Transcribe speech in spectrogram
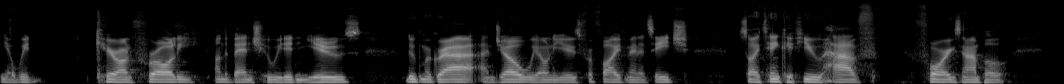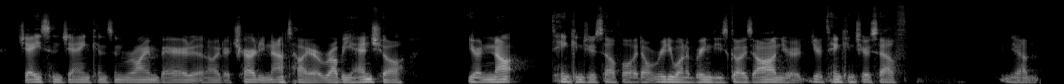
you know, with Ciarán Frawley on the bench, who we didn't use, Luke McGrath and Joe, we only used for five minutes each. So I think if you have, for example, Jason Jenkins and Ryan Baird and either Charlie Ngatai or Robbie Henshaw you're not thinking to yourself, "Oh, I don't really want to bring these guys on." You're you're thinking to yourself, "Yeah, I'm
